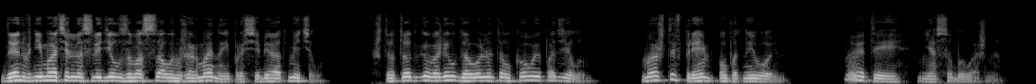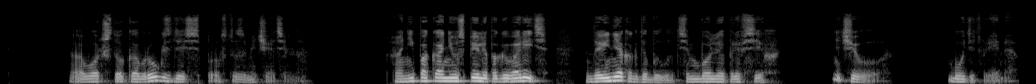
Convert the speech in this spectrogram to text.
Дэн внимательно следил за вассалом Жермена и про себя отметил, что тот говорил довольно толково и по делу. Может, и впрямь опытный воин. Но это и не особо важно. А вот что Кабрук здесь просто замечательно. Они пока не успели поговорить, да и некогда было, тем более при всех. Ничего, будет время.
